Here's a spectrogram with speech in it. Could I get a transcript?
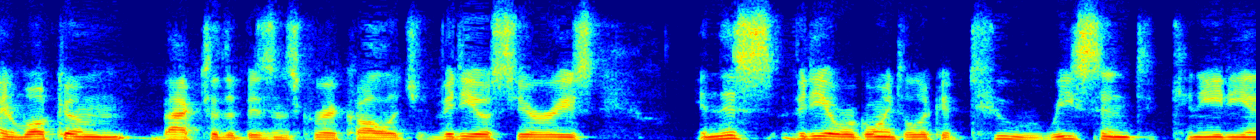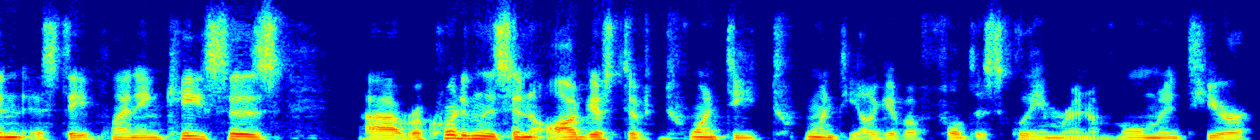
and welcome back to the Business Career College video series. In this video, we're going to look at two recent Canadian estate planning cases. Uh, recording this in August of 2020. I'll give a full disclaimer in a moment here.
